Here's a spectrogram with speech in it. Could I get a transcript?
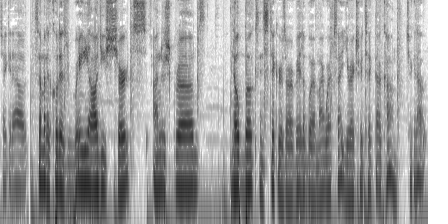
Check it out. Some of the coolest radiology shirts, underscrubs, notebooks, and stickers are available at my website, yourxraytech.com. Check it out.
